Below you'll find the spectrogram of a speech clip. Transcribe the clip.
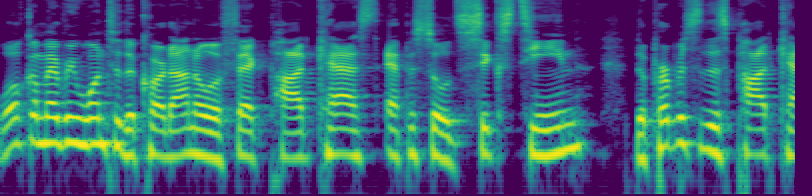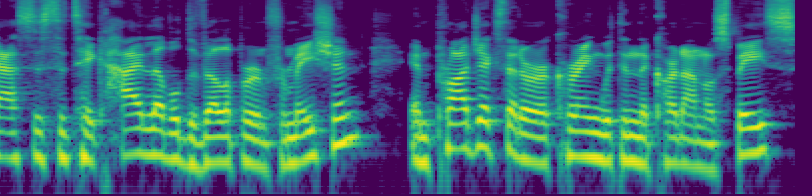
Welcome, everyone, to the Cardano Effect Podcast, episode 16. The purpose of this podcast is to take high level developer information and projects that are occurring within the Cardano space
